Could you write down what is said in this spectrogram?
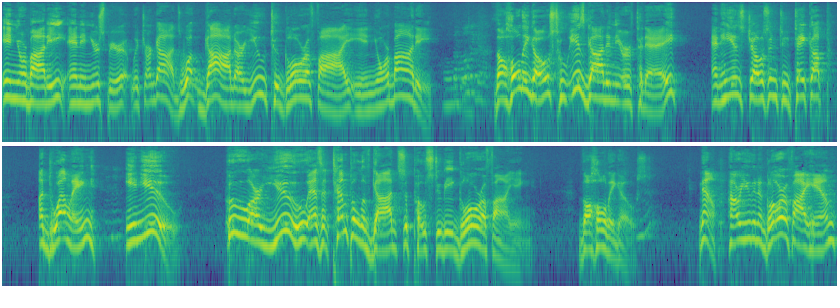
in your body and in your spirit which are God's. What God are you to glorify in your body? The Holy, Ghost, the Holy Ghost who is God in the earth today and he is chosen to take up a dwelling mm -hmm. in you. Who are you as a temple of God supposed to be glorifying? The Holy Ghost. mm -hmm now how are you going to glorify him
